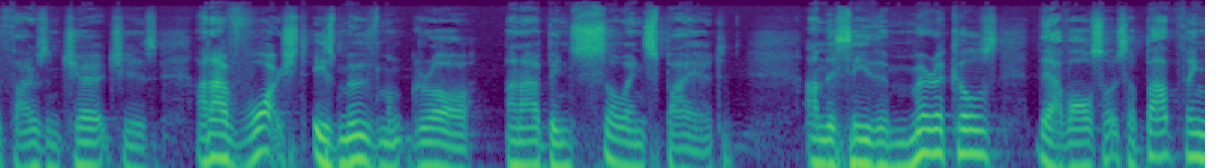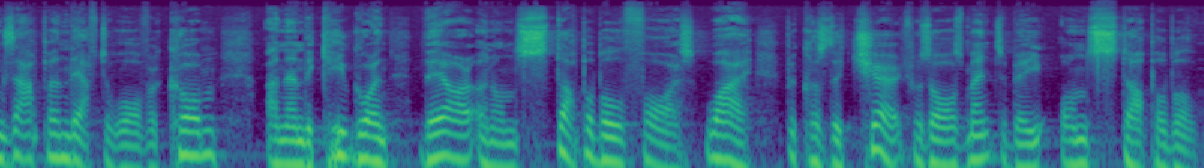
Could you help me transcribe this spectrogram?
a thousand churches, and I've watched his movement grow, and I've been so inspired. And they see the miracles. They have all sorts of bad things happen. They have to overcome, and then they keep going. They are an unstoppable force. Why? Because the church was always meant to be unstoppable.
